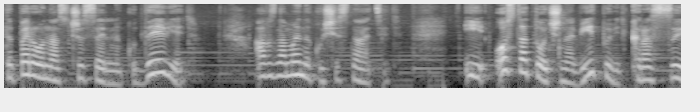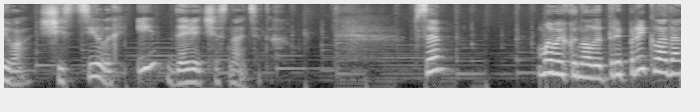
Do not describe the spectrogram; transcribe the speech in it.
Тепер у нас в чисельнику 9, а в знаменнику 16. І остаточна відповідь красива 6,9. Все. Ми виконали три приклади.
